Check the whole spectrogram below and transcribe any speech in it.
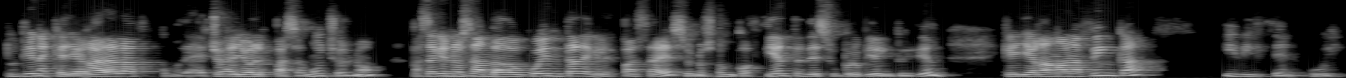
Tú tienes que llegar a la, como de hecho a ellos les pasa mucho, ¿no? Pasa que no se han dado cuenta de que les pasa eso, no son conscientes de su propia intuición, que llegan a una finca y dicen, uy,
